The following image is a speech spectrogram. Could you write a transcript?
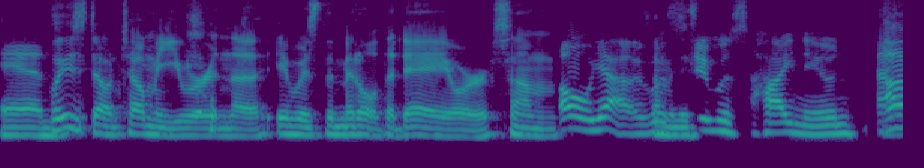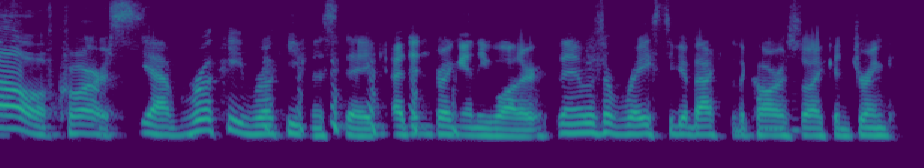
And please don't tell me you were in the it was the middle of the day or some oh yeah, it was these- it was high noon. oh of course Yeah, rookie, rookie mistake. I didn't bring any water. Then it was a race to get back to the car so I could drink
